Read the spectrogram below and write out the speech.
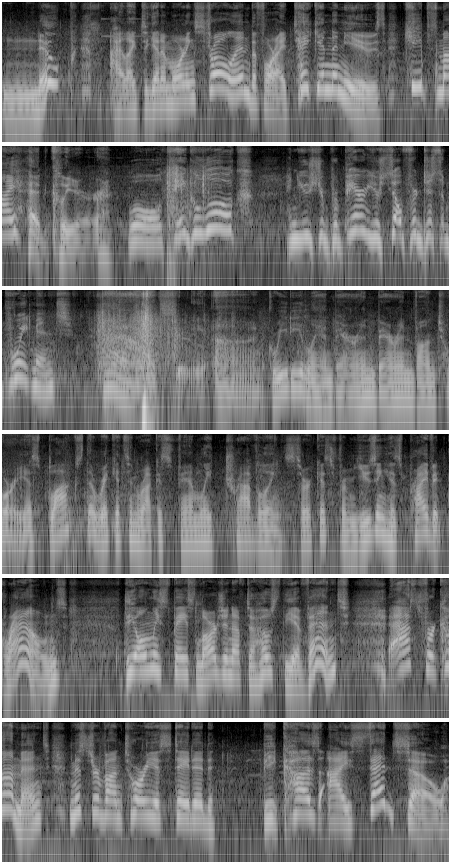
Nope. I like to get a morning stroll in before I take in the news. Keeps my head clear. Well, take a look, and you should prepare yourself for disappointment. Now, let's see. Uh, greedy land baron, Baron von Torius blocks the Ricketts and Ruckus family traveling circus from using his private grounds. The only space large enough to host the event. Asked for comment, Mr. Von Torius stated, Because I said so.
